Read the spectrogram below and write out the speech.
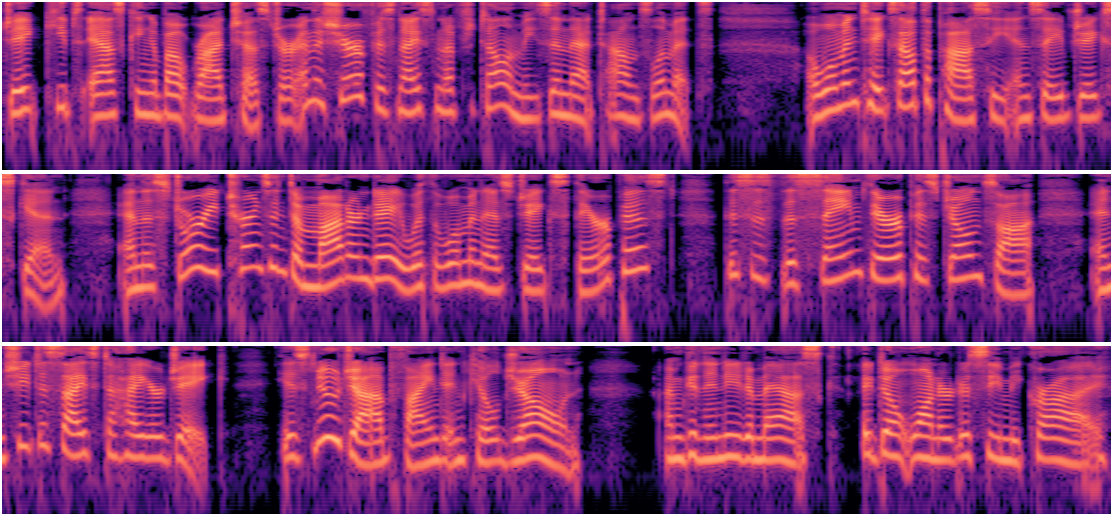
Jake keeps asking about Rochester, and the sheriff is nice enough to tell him he's in that town's limits. A woman takes out the posse and saves Jake's skin, and the story turns into modern day with the woman as Jake's therapist. This is the same therapist Joan saw, and she decides to hire Jake. His new job find and kill Joan. I'm going to need a mask. I don't want her to see me cry.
